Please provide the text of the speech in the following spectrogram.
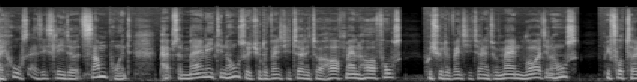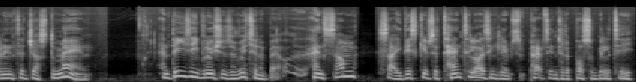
a horse as its leader at some point, perhaps a man eating horse, which would eventually turn into a half man, half horse, which would eventually turn into a man riding a horse, before turning into just a man. And these evolutions are written about, and some say this gives a tantalizing glimpse, perhaps into the possibility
